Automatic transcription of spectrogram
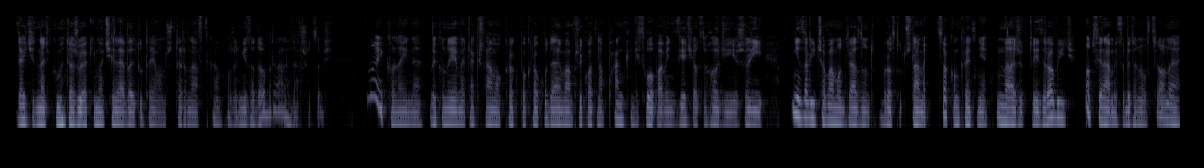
Dajcie znać w komentarzu, jaki macie level. Tutaj mam 14. Może nie za dobre, ale zawsze coś. No i kolejne. Wykonujemy tak samo, krok po kroku. Dałem Wam przykład na Pancake Swapa, więc wiecie o co chodzi. Jeżeli nie zalicza Wam od razu, to po prostu czytamy, co konkretnie należy tutaj zrobić. Otwieramy sobie daną stronę,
